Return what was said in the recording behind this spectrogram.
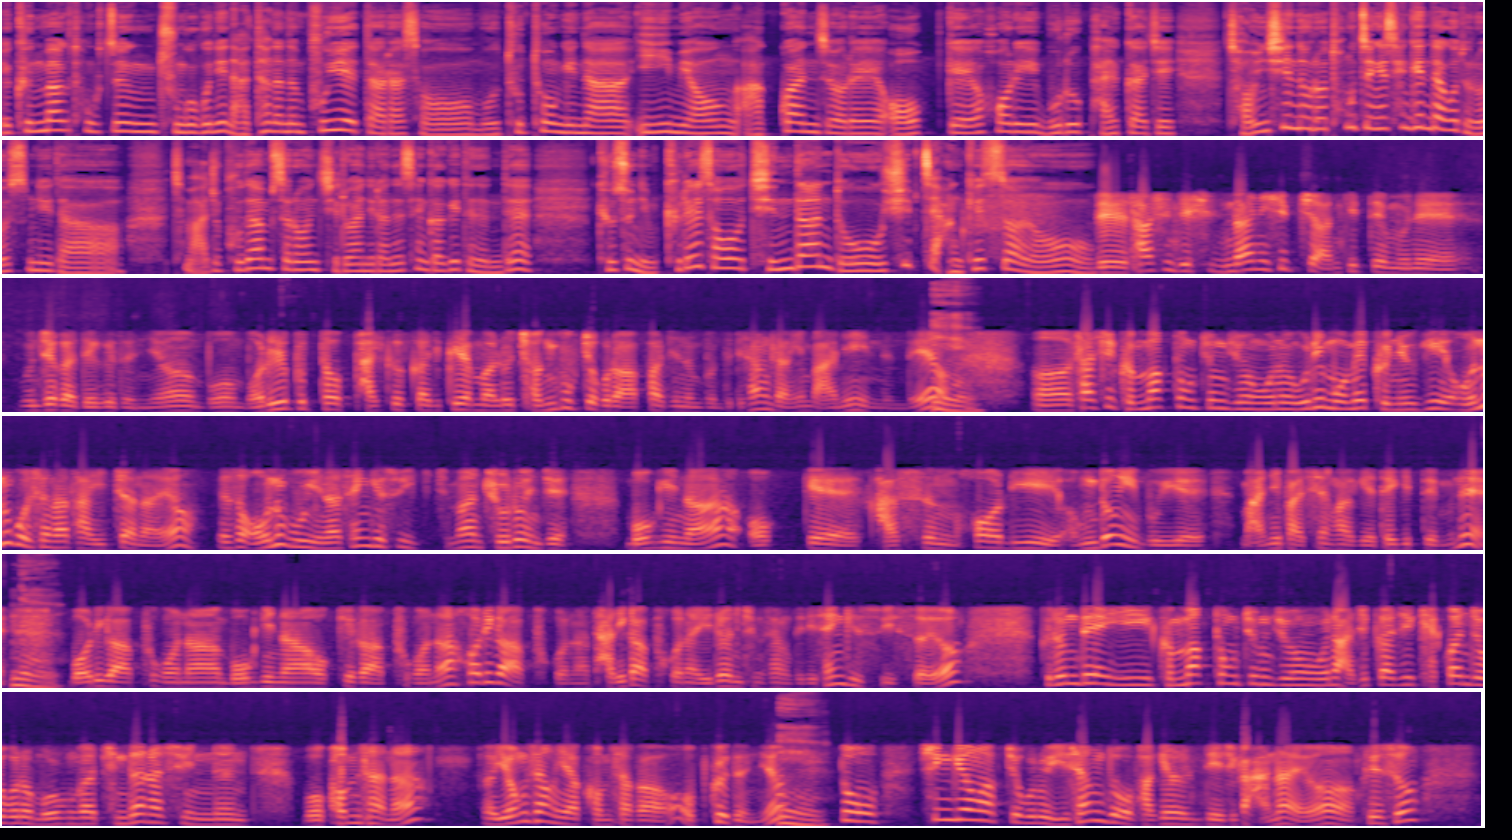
근막 통증 증후군이 나타나는 부위에 따라서 뭐 두통이나 이명, 악관절에 어깨, 허리, 무릎, 발까지 전신으로 통증이 생긴다고 들었습니다. 참 아주 부담스러운 질환이라는 생각이 드는데 교수님 그래서 진단도 쉽지 않겠어요. 네, 사실 이제 진단이 쉽지 않기 때문에 문제가 되거든요. 뭐 머리부터 발끝까지 그야말로 전국적으로 아파지는 분들이 상당히 많이 있는데요. 네. 어 사실 근막 통증 증후군은 우리 몸의 근육이 어느 곳에나 다 있잖아요. 그래서 어느 부위나 생길 수 있지만 주로 이제 목이나 어깨 어깨, 가슴, 허리, 엉덩이 부위에 많이 발생하게 되기 때문에 네. 머리가 아프거나 목이나 어깨가 아프거나 허리가 아프거나 다리가 아프거나 이런 증상들이 생길 수 있어요. 그런데 이 근막 통증 증후군은 아직까지 객관적으로 뭔가 진단할 수 있는 뭐 검사나 어, 영상의학 검사가 없거든요. 네. 또 신경학적으로 이상도 발견되지가 않아요. 그래서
